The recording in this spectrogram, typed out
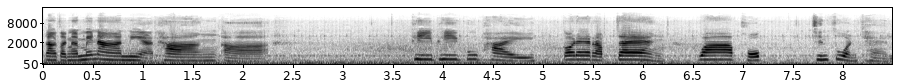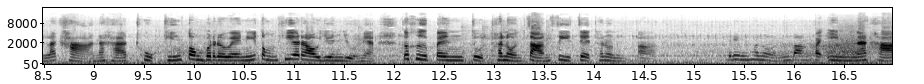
หลังจากนั้นไม่นานเนี่ยทางพี่พี่กู้ภัยก็ได้รับแจ้ง ว่าพบชิ้นส่วนแขนและขานะคะ ถูกทิ้งตรงบริเวณนี้ตรงที่เรายืนอยู่เนี่ย ก็คือเป็นจุดถนน 347 ถนนริมถนนบางปะอินนะคะ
